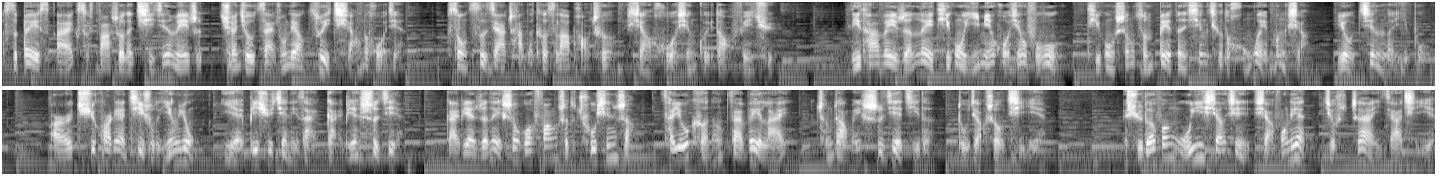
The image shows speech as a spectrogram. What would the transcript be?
Space X 发射了迄今为止全球载重量最强的火箭，送自家产的特斯拉跑车向火星轨道飞去，离他为人类提供移民火星服务、提供生存备份星球的宏伟梦想又近了一步。而区块链技术的应用，也必须建立在改变世界。改变人类生活方式的初心上，才有可能在未来成长为世界级的独角兽企业。许德峰无疑相信小风链就是这样一家企业，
